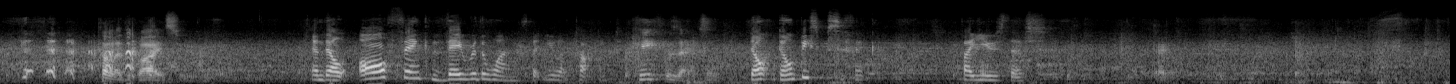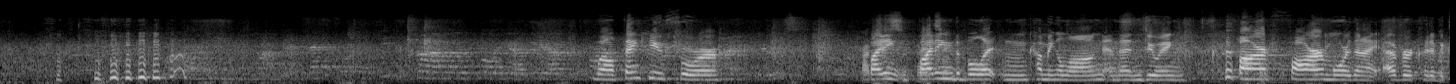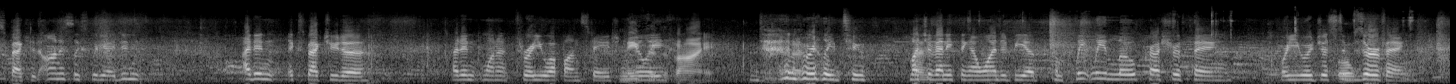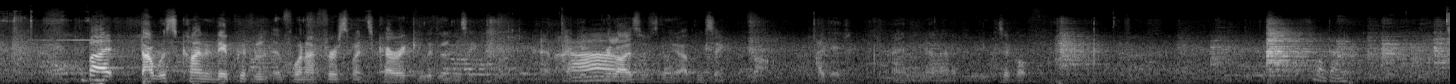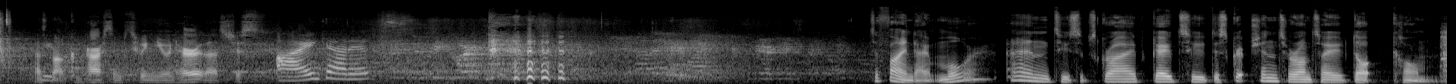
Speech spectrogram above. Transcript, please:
Couple of the guys And they'll all think they were the ones that you like talking to. Keith was excellent. Don't don't be specific. If I use this. Well, thank you for biting biting the bullet and coming along, and then doing far far more than I ever could have expected. Honestly, sweetie, I didn't I didn't expect you to. I didn't want to throw you up on stage and Neither really didn't really do much of anything. I wanted to be a completely low pressure thing where you were just Well- observing. But That was kind of the equivalent of when I first went to karaoke with Lindsay. And I Ah. didn't realise I was going to get up and sing. But I did. And uh, took off. well done. That's not a comparison between you and her. That's just I get it. To find out more and to subscribe, go to descriptiontoronto.com.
